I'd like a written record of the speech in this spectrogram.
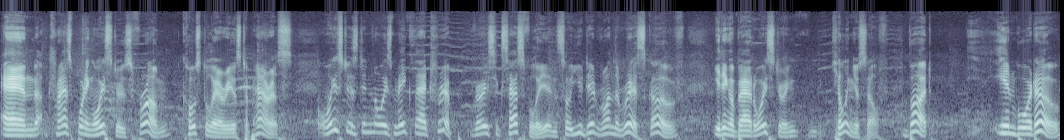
and transporting oysters from coastal areas to Paris. Oysters didn't always make that trip very successfully, and so you did run the risk of eating a bad oyster and killing yourself. But in Bordeaux,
